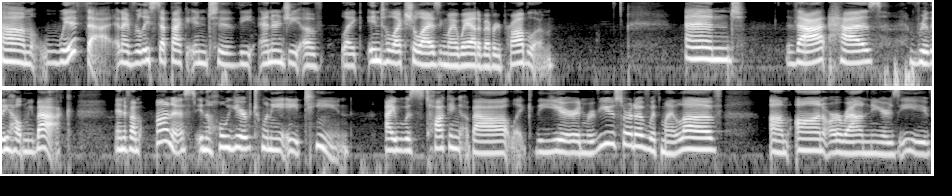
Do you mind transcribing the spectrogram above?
Um, with that, and I've really stepped back into the energy of like intellectualizing my way out of every problem. And that has really held me back. And if I'm honest, in the whole year of 2018, I was talking about like the year in review, sort of, with my love um, on or around New Year's Eve.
